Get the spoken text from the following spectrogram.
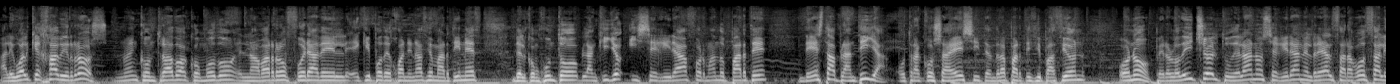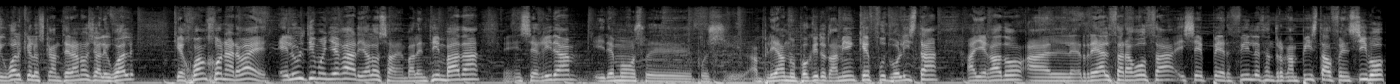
al igual que Javi Ross. No ha encontrado acomodo el Navarro fuera del equipo de Juan Ignacio Martínez del conjunto blanquillo y seguirá formando parte de esta plantilla. Otra cosa es si tendrá participación o no. Pero lo dicho, el Tudelano seguirá en el Real Zaragoza, al igual que los canteranos y al igual Juanjo Narváez. El último en llegar, ya lo saben, Valentín Bada. Enseguida iremos eh, pues ampliando un poquito también qué futbolista ha llegado al Real Zaragoza. Ese perfil de centrocampista ofensivo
